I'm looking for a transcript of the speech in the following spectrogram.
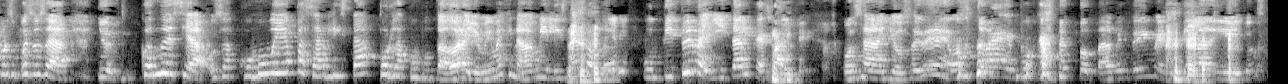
por supuesto, o sea, yo cuando decía, o sea, ¿cómo voy a pasar lista por la computadora? Yo me imaginaba mi lista de papel, puntito y rayita al que falte. O sea, yo soy de otra época totalmente diferente a la de ellos.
